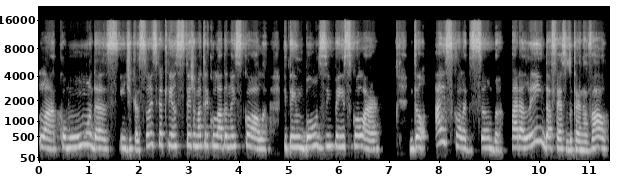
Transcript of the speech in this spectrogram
lá como uma das indicações que a criança esteja matriculada na escola, que tenha um bom desempenho escolar. Então, a escola de samba, para além da festa do carnaval,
